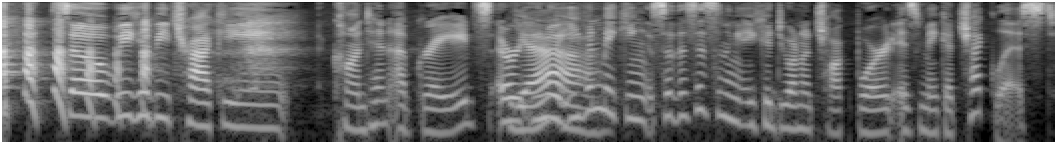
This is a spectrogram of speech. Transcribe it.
so we could be tracking content upgrades or yeah. you know even making so this is something that you could do on a chalkboard is make a checklist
